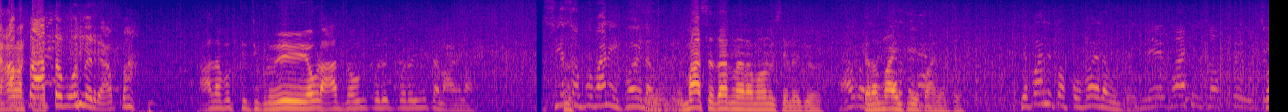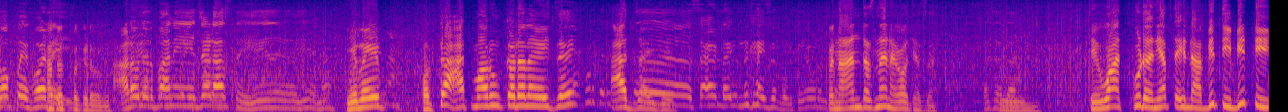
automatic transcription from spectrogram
आता आता बोलणार रे आपा आला बघ ते तिकडं. ए एवढा हात जाऊन परत परत इथं लागला. मासा धरणारा माणूस आहे ना तो. त्याला माहिती आहे पाण्याचं. ते पाणी सोपं व्हायला म्हणतंय सोपं आहे अडवलेलं पाणी जड असतं हे हे ना. हे फक्त हात मारून कडाला यायचंय आज जायचंय. साईडला निघायचं फक्त एवढं. पण अंदाज नाही ना गाव त्याचा? कसं ते वाद कुठं येत ना भीती भीती.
